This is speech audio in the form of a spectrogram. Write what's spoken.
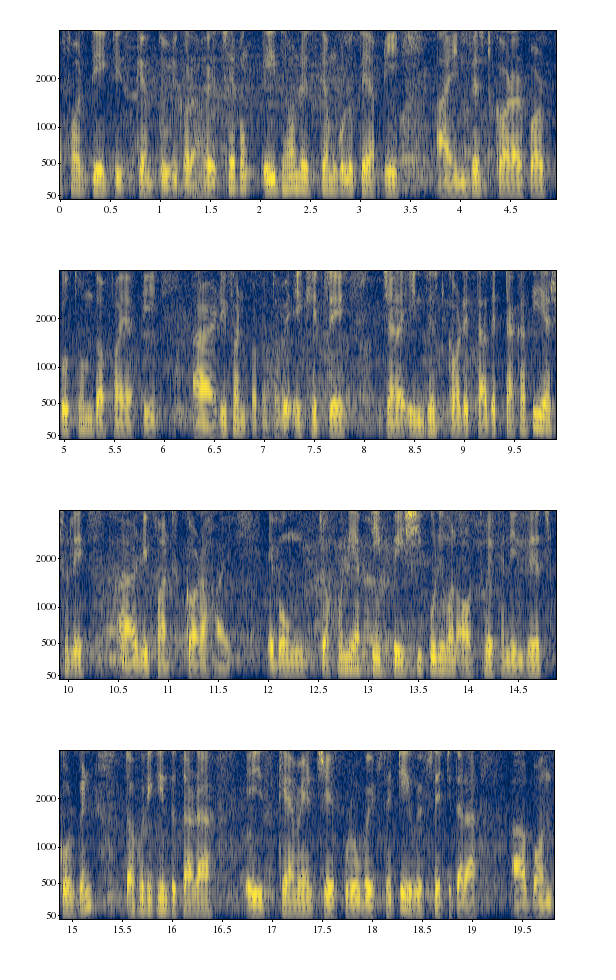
অফার দিয়ে একটি স্ক্যাম তৈরি করা হয়েছে এবং এই ধরনের স্ক্যামগুলোতে আপনি ইনভেস্ট করার পর প্রথম দফায় আপনি রিফান্ড পাবেন। তবে এক্ষেত্রে যারা ইনভেস্ট করে, তাদের টাকা দিয়ে আসলে রিফান্ড করা হয় এবং যখনই আপনি বেশি পরিমাণ অর্থ এখানে ইনভেস্ট করবেন, তখনই কিন্তু তারা এই স্ক্যামের যে পুরো ওয়েবসাইটটি এই ওয়েবসাইটটি তারা বন্ধ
